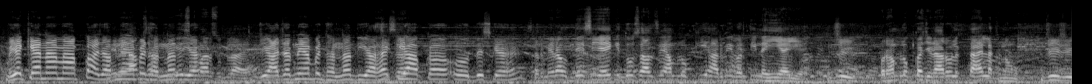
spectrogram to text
भैया क्या नाम है आपका? आज आपने यहाँ पे धरना दिया है। जी आज आपने यहाँ पे धरना दिया है। जी, कि आपका उद्देश्य क्या है? सर मेरा उद्देश्य ये है कि दो साल से हम लोग की आर्मी भर्ती नहीं आई है। जी। और हम लोग का जिडारो लगता है लखनऊ। जी जी।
